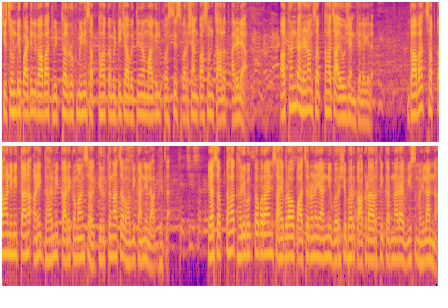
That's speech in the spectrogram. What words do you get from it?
चिचोंडी पाटील गावात विठ्ठल रुक्मिणी सप्ताह कमिटीच्या वतीनं मागील पस्तीस वर्षांपासून चालत आलेल्या अखंड हरिणाम सप्ताहाचं आयोजन केलं गेलं. गावात सप्ताहानिमित्तानं अनेक धार्मिक कार्यक्रमांसह कीर्तनाचा भाविकांनी लाभ घेतला. या सप्ताहात हरिभक्तपरायण साहेबराव पाचरणे यांनी वर्षभर काकडा आरती करणाऱ्या वीस महिलांना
